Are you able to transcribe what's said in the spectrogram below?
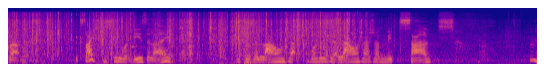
but excited to see what these are like. Is a lounge, what is it, lounge mit Salz. Hmm.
